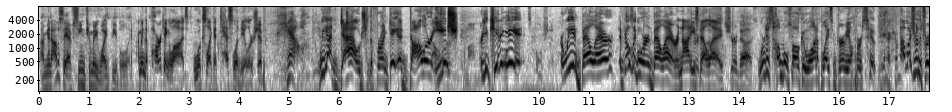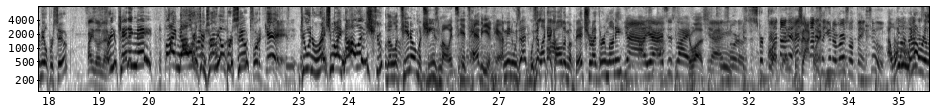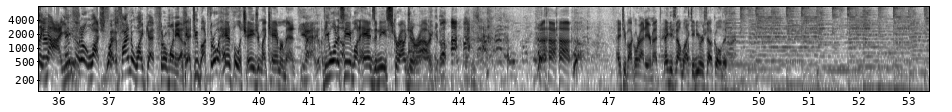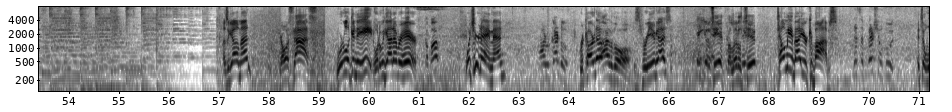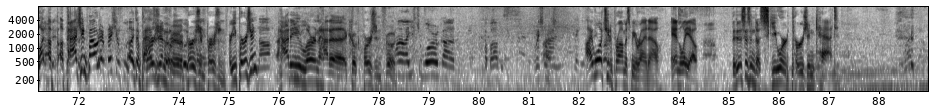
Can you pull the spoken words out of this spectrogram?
I mean, honestly, I've seen too many white people. I mean, the parking lot looks like a Tesla dealership. Yeah. We got gouged the front gate. A dollar each? Come on. Are you kidding me? It's bullshit. Are we in Bel Air? It feels like we're in Bel Air and not East LA. Sure does. We're just humble folk who want to play some Trivial Pursuit. Yeah, come on. How much for the Trivial Pursuit? Five dollars. Are you kidding me? Five dollars for Trivial Pursuit? ¿Por qué? To enrich my knowledge? The Latino machismo, it's it's heavy in here. I mean, was that was it like I called him a bitch when I threw money? Yeah, yeah, it's just like It was. Yeah, it's sort of. It's a strip club thought, thing. it, I Exactly. thought it's a universal thing too. Uh, we, don't- we don't really. Nah, you throw. Watch. Watch. Find a white guy. Throw money at him. Yeah, Tupac, throw a handful of change at my cameraman. Yeah. If you want to see him on hands and knees scrounging around. hey, Tupac, we're out of here, man. Thank you so much, dude. You were so cool, dude. How's it going, man? ¿Cómo estás? We're looking to eat. What do we got over here? Kebab. What's your name, man? Uh, Ricardo. Ricardo? Ricardo. This is for you guys? Thank you. Tip. A little tip. Tell me about your kebabs. That's a Persian food. It's a what? A, a passion food? Persian food. Oh, it's a passion Persian food. food. Persian. Persian. Are you Persian? Uh, How do you learn how to cook Persian food? I used to work at kebabs restaurant. Like, I want you to promise me right now, and Leo, that this isn't a skewered Persian cat.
